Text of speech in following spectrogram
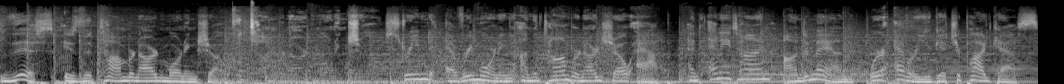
This is the Tom Barnard Morning Show. The Tom Barnard Morning Show. Streamed every morning on the Tom Barnard Show app and anytime on demand wherever you get your podcasts.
